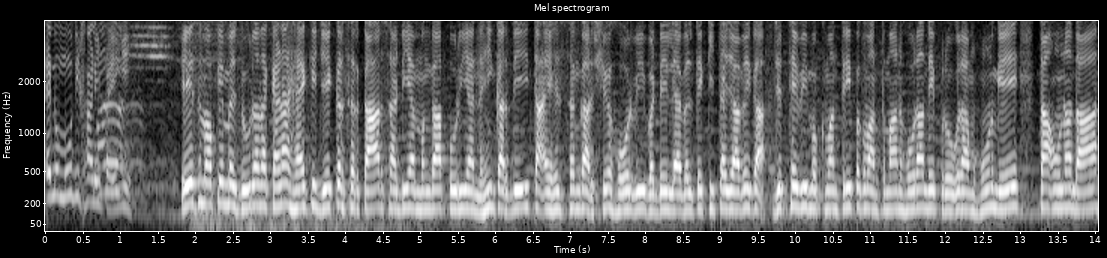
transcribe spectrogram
ਇਹਨੂੰ ਮੂੰਹ ਦਿਖਾਣੀ ਪਏਗੀ। ਇਸ ਮੌਕੇ ਮਜ਼ਦੂਰਾਂ ਦਾ ਕਹਿਣਾ ਹੈ ਕਿ ਜੇਕਰ ਸਰਕਾਰ ਸਾਡੀਆਂ ਮੰਗਾਂ ਪੂਰੀਆਂ ਨਹੀਂ ਕਰਦੀ, ਤਾਂ ਇਹ ਸੰਘਰਸ਼ ਹੋਰ ਵੀ ਵੱਡੇ ਲੈਵਲ ਤੇ ਕੀਤਾ ਜਾਵੇਗਾ। ਜਿੱਥੇ ਵੀ ਮੁੱਖ ਮੰਤਰੀ ਭਗਵੰਤ ਮਾਨ ਹੋਰਾਂ ਦੇ ਪ੍ਰੋਗਰਾਮ ਹੋਣਗੇ, ਤਾਂ ਉਹਨਾਂ ਦਾ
